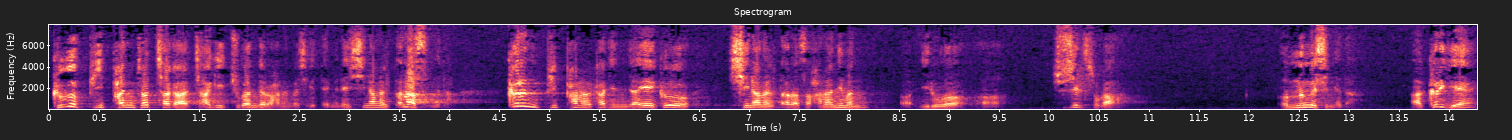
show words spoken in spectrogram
그거 비판조차가 자기 주관대로 하는 것이기 때문에 신앙을 떠났습니다. 그런 비판을 가진 자의 그 신앙을 따라서 하나님은 어, 이루어 어, 주실 수가 없는 것입니다. 아, 그러기에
